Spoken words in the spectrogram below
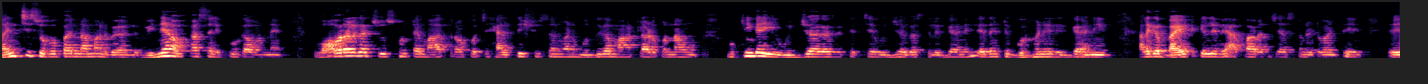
మంచి శుభ పరిణామాలు వీళ్ళు వినే అవకాశాలు ఎక్కువగా ఉన్నాయి. ఓవరాల్‌గా చూసుకుంటే మాత్రం కొంచెం హెల్త్ ఇష్యూస్ అని మనం ముందుగా మాట్లాడుకున్నాము. ముఖ్యంగా ఈ ఉద్యోగాలకిచ్చే ఉద్యోగస్తులకు కానీ లేదంటే గృహిణులకు కానీ అలాగే బయటకెళ్ళి వ్యాపారం చేస్తున్నటువంటి ఈ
